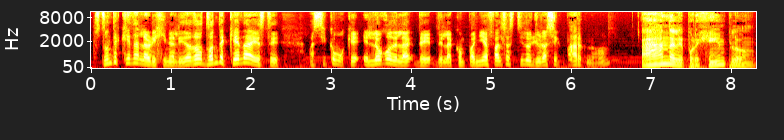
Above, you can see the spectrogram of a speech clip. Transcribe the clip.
Pues, ¿Dónde queda la originalidad? ¿Dó- ¿Dónde queda este, así como que el logo de la, de, de la compañía falsa estilo Jurassic Park, ¿no? Ándale, por ejemplo.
